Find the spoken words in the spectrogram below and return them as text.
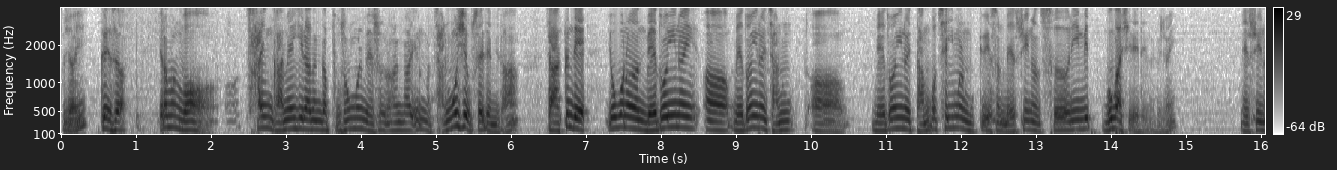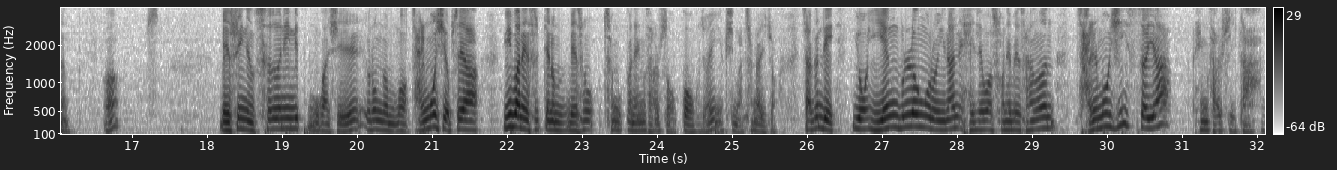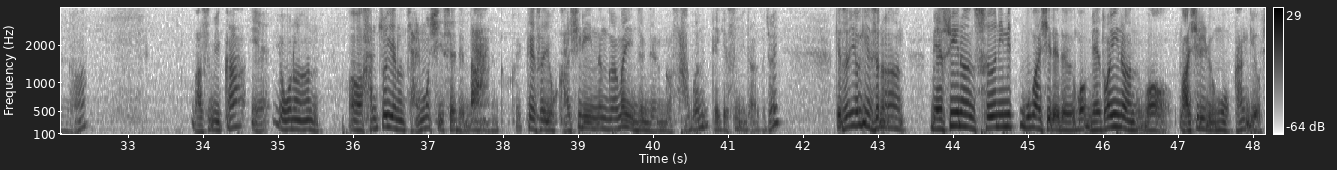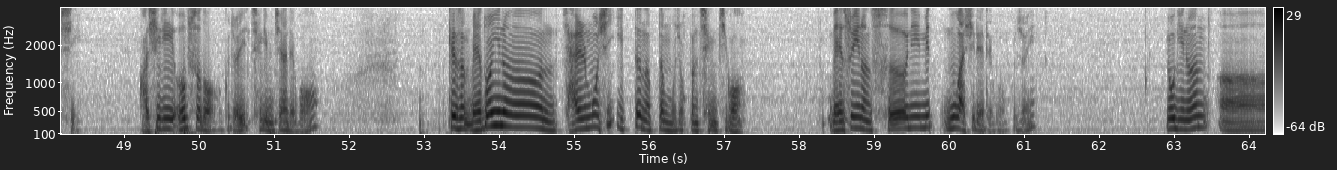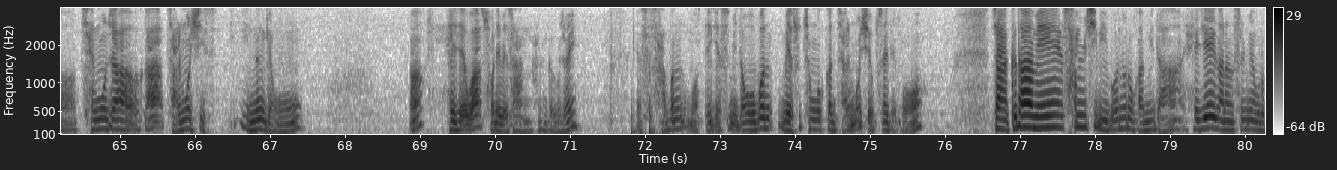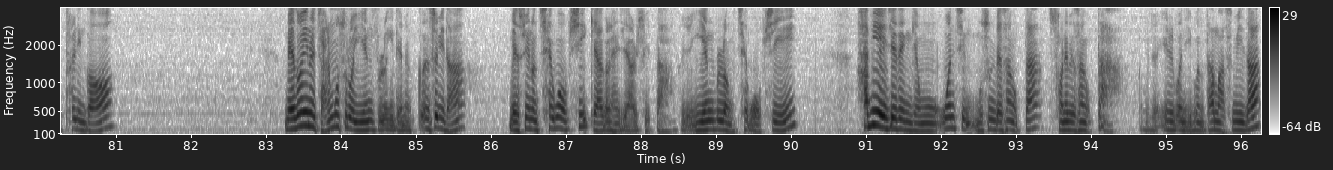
그죠? 그래서 여러분 뭐 차임 감액이라든가 부속물 매수라든가 이런 건 잘못이 없어야 됩니다. 자, 근데 요거는 매도인의 어 매도인의 잘 어, 매도인의 담보 책임을 묻기 위해서는 매수인은 선의 및 무과실해야 되는 거죠. 매수인은 어 매수인은 선의 및 무과실 이런 건 뭐 잘못이 없어야 위반했을 때는 매수 청구권 행사할 수 없고 그죠? 역시 마찬가지죠. 자, 근데 요 이행 불능으로 인한 해제와 손해배상은 잘못이 있어야 행사할 수 있다 거. 맞습니까? 예, 요거는 어, 한쪽에는 잘못이 있어야 된다. 그래서 요 과실이 있는 것만 인정되는 거 4번 되겠습니다. 그죠? 그래서 여기에서는 매수인은 선의 및 무과실에 되고 매도인은 뭐 과실 유무 관계없이 과실이 없어도 그죠? 책임져야 되고 그래서 매도인은 잘못이 있든 없든 무조건 책임지고 매수인은 선의 및 무과실에 되고 그죠? 여기는 어, 채무자가 잘못이 있, 는 경우 어? 해제와 손해배상 하는 거죠. 그래서 4번 뭐 되겠습니다. 5번 매수 청구권 잘못이 없어야 되고 자, 그 다음에 32번으로 갑니다. 해제에 관한 설명으로 틀린 거 매도인의 잘못으로 이행불능이 되면 끊습니다. 매수인은 최고 없이 계약을 해제할 수 있다. 이행불능 최고 없이 합의 해제된 경우 원칙 무슨 배상 없다? 손해배상 없다. 그죠? 1번, 2번 다 맞습니다.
